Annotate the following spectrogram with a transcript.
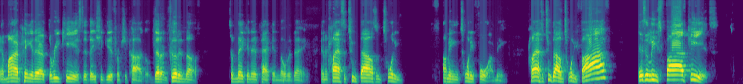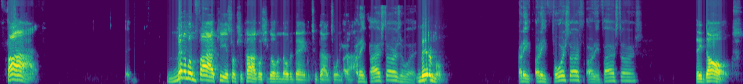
in my opinion, there are three kids that they should get from Chicago that are good enough to make an impact in Notre Dame. In the class of 2020, I mean 24, I mean, class of 2025, there's at least five kids. Five minimum five kids from Chicago should go to Notre Dame in 2025. are, are they five stars or what? minimum. Are they are they four stars? Are they five stars? They dogs.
